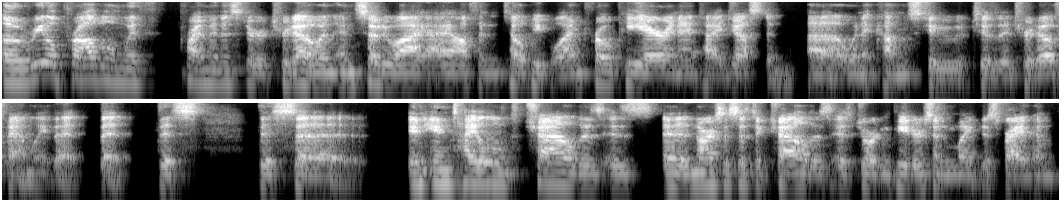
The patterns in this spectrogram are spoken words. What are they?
a real problem with Prime Minister Trudeau and, and so do I. I often tell people I'm pro Pierre and anti Justin uh, when it comes to to the Trudeau family. That that this this uh, an entitled child, as, as a narcissistic child, as, as Jordan Peterson might describe him,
